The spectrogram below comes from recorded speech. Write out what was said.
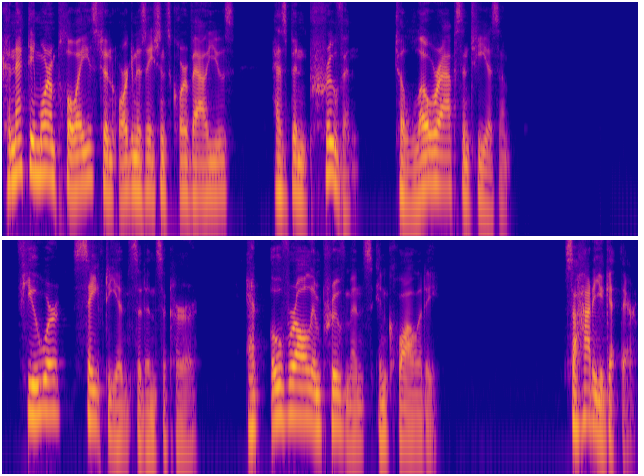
Connecting more employees to an organization's core values has been proven to lower absenteeism. Fewer safety incidents occur and overall improvements in quality. So, how do you get there?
